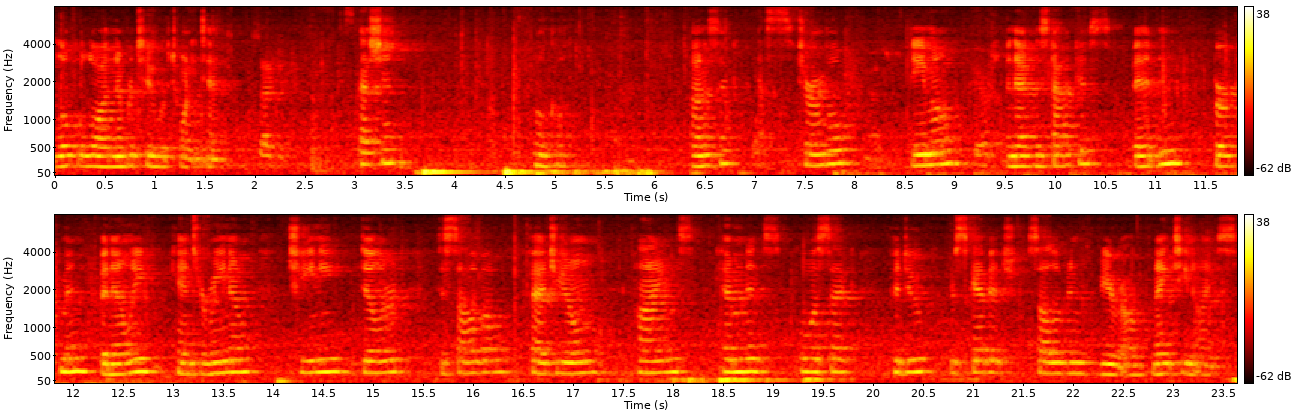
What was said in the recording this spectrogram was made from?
Local Law Number 2 of 2010. Second. Discussion? Roll call. Coniston? Yes. Turnbull? Yes. Amo? Yes. Anagnostakis, Benton, Berkman, Benelli, Cantorino, Cheney, Dillard, DeSalvo, Fagion, Hines, Kemnitz, Kulisek, Paduch, Ruszkiewicz, Sullivan, Vero. 19 ayes.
